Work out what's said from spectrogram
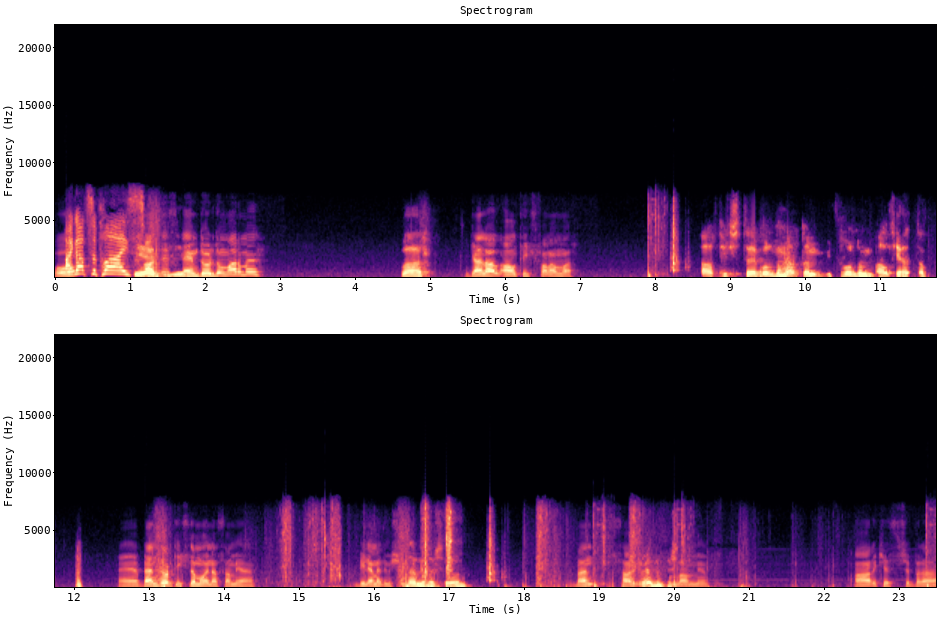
O I got supplies. Yeah. Aziz M4'ün var mı? Var. Gel al 6x falan var. 6x'te buldum attım. 3 buldum 6'ya attım. Ee, ben 4x ile mi oynasam ya? Bilemedim şimdi. Sen bilirsin oğlum. Ben sargı mi bezi kullanmıyorum. Ağrı kesici bırak.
